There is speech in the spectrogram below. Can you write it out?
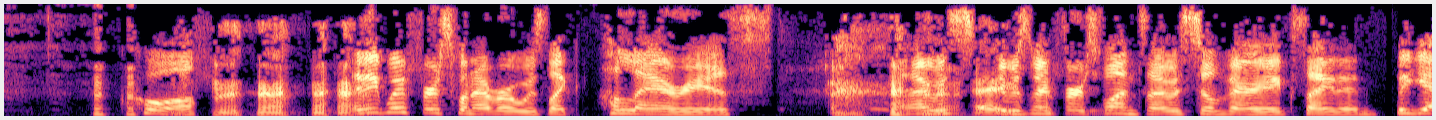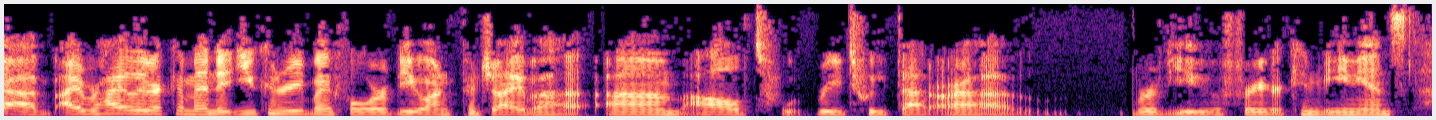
cool. I think my first one ever was like hilarious. And I was Hey, it was my first cool. one, so I was still very excited. But yeah, I highly recommend it. You can read my full review on Pajiba. Um, I'll tw- retweet that uh, review for your convenience.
